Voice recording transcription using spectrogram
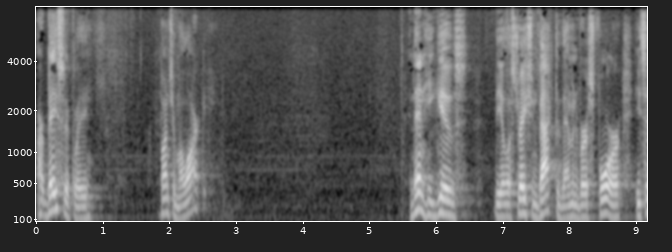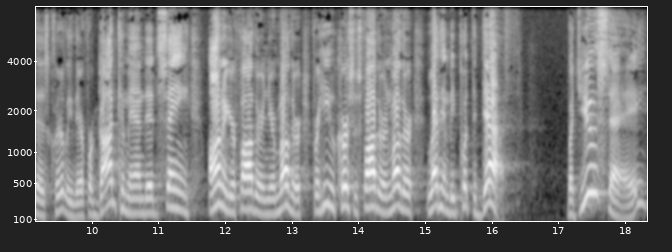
are basically a bunch of malarkey. And then he gives the illustration back to them in verse 4. He says clearly, Therefore, God commanded, saying, Honor your father and your mother, for he who curses father and mother, let him be put to death. But you say,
